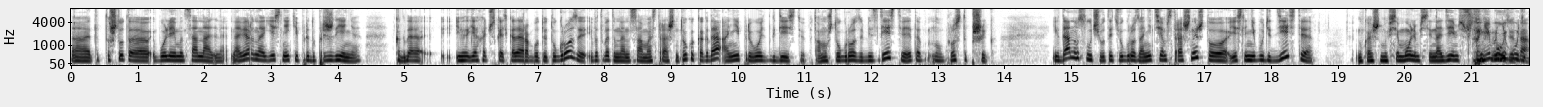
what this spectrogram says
э, это что-то более эмоциональное. Наверное, есть некие предупреждения когда, я хочу сказать, когда работают угрозы, и вот в этом, наверное, самое страшное, только когда они приводят к действию, потому что угрозы без действия — это ну, просто пшик. И в данном случае вот эти угрозы, они тем страшны, что если не будет действия, ну, конечно, мы все молимся и надеемся, что не будет, не будет да.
